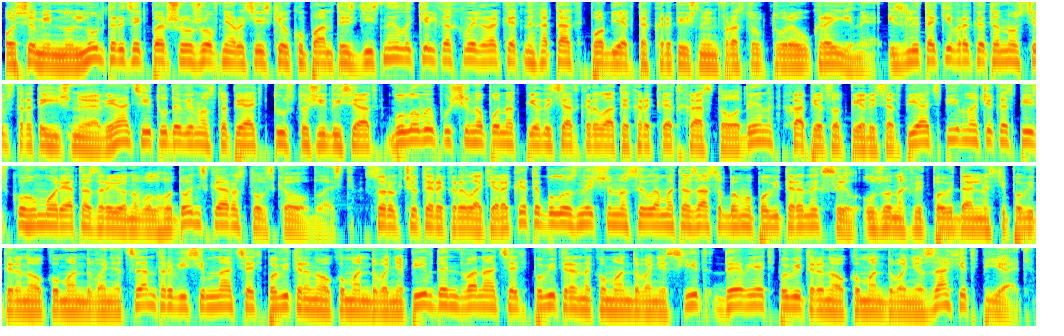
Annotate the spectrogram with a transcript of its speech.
О 7.00 31 жовтня російські окупанти здійснили кілька хвиль ракетних атак по об'єктах критичної інфраструктури України. Із літаків ракетоносців стратегічної авіації Ту-95, Ту-160 було випущено понад 50 крилатих ракет Х-101, Х-555 з півночі Каспійського моря та з району Волгодонська, Ростовська область. 44 крилаті ракети було знищено силами та засобами повітряних сил у зонах відповідальності повітряного командування Центр 18, повітряного командування Південь 12, повітряне командування Схід 9, повітряного командування Захід 5.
